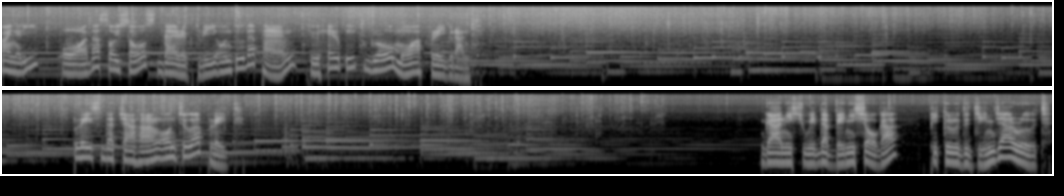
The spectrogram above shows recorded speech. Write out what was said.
Finally, pour the soy sauce directly onto the pan to help it grow more fragrant. Place the chahan onto a plate. Garnish with the benishoga, pickled ginger root.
